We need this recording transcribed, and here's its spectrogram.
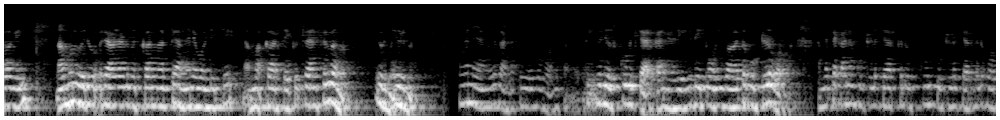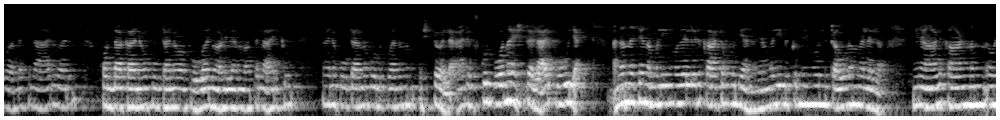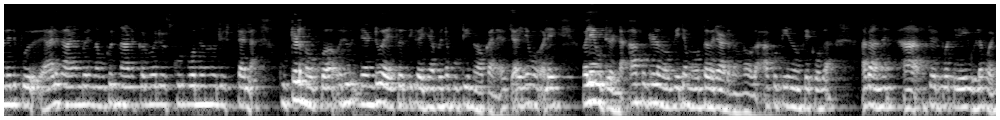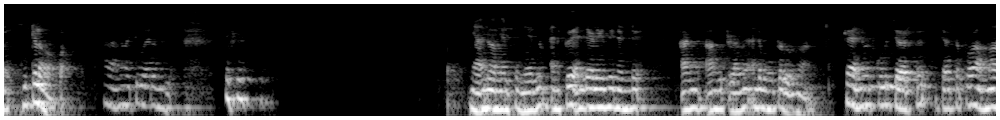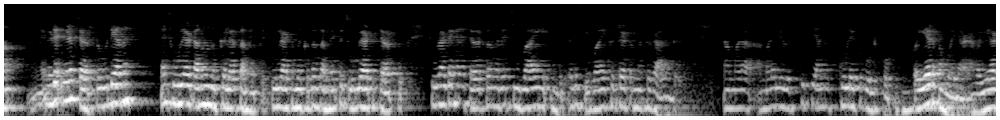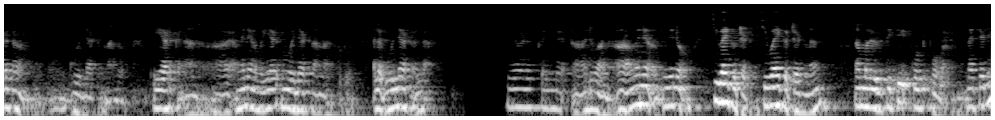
നമ്മൾ ഒരു ഒരാളവിടെ നിൽക്കാമെന്ന് പറഞ്ഞിട്ട് അങ്ങനെ വേണ്ടിയിട്ട് നമുക്ക് അടുത്തേക്ക് ട്രാൻസ്ഫർ വന്നു. ഇവിടുന്ന് ഇവിടുന്ന്. അങ്ങനെ ഞങ്ങൾ കണ്ടക്കയ്യൊക്കെ പോകുന്ന സമയത്ത് ഇവിടെ സ്കൂളിൽ ചേർക്കാനുണ്ട്. ഇവിടെ ഇപ്പോൾ ഈ ഭാഗത്ത് കുട്ടികൾ കുറവാണ് അന്നത്തെ കാലം കുട്ടികളെ ചേർക്കൽ സ്കൂൾ കുട്ടികളെ ചേർക്കൽ കുറവാണ് എന്താ വെച്ചാൽ ആരും ആരും കൊണ്ടാക്കാനോ കൂട്ടാനോ പോകാനോ ആളില്ല എന്ന് മാത്രമല്ല ആർക്കും അങ്ങനെ കൂട്ടാനോ കൊണ്ടുപോകാനൊന്നും ഇഷ്ടമല്ല. ആരും സ്കൂളിൽ പോകുന്ന ഇഷ്ടമല്ല. ആരും പോവില്ല. അന്നെന്ന് വെച്ചാൽ നമ്മൾ ഈ മുതലൊരു കാട്ടുമൂലയാണ്. ഞങ്ങൾ ഈ നിൽക്കുന്ന ഈ മുതൽ ടൗണൊന്നുമല്ലല്ലോ ഇങ്ങനെ ആൾ കാണണം എന്നുള്ളൊരു ആൾ കാണുമ്പോൾ നമുക്കൊരു നാണക്കേടും ഒരു സ്കൂളിൽ പോകുന്നതൊന്നും ഒരു ഇഷ്ടമല്ല കുട്ടികളെ നോക്കുക ഒരു രണ്ട് വയസ്സെത്തി കഴിഞ്ഞാൽ പിന്നെ കുട്ടീനെ നോക്കാൻ. അതിന് വലിയ വലിയ കുട്ടികളുണ്ട്. ആ കുട്ടികളെ നോക്കിയിട്ട് മൂത്തവരവിടെ നിന്നോളുക ആ കുട്ടിയെ നോക്കിക്കോളുക അതാണ് ആ ചെറുപ്പത്തിലേ ഉള്ള പണി. കുട്ടികളെ നോക്കുക. അതാണ് മറ്റു വേറൊന്നുമില്ല. ഞാനും അങ്ങനെ തന്നെയായിരുന്നു. എനിക്ക് എന്റെ ഇളയത് രണ്ട് ആൺ ആൺകുട്ടികളാണ്. എന്റെ മൂത്തതൊന്നുമാണ്. പക്ഷേ എന്നെ സ്കൂളിൽ ചേർത്ത് ചേർത്തപ്പോൾ അമ്മ ഇവിടെ ഇവിടെ ചേർത്തു. ഇവിടെയാണ് ഞാൻ ചൂലായിട്ടാണ് നിൽക്കല സമയത്ത്. ചൂലായിട്ട് നിൽക്കുന്ന സമയത്ത് ചൂലായിട്ട് ചേർത്തു. ചൂലായിട്ട് എങ്ങനെ ചേർത്തെന്ന് ഒരു ശിവായി ഉണ്ട്. ഒരു ശിവായി കിട്ടായിട്ട് എന്നിട്ട് ഒരാളുണ്ട് നമ്മളെ നമ്മളെ എടുത്തിട്ട് ഞാൻ സ്കൂളിലേക്ക് കൊടുക്കും വയ്യാടക്കം പോയിനാണ് വയ്യാടക്കം ഗോയിനാട്ടനാണ് വയ്യാടക്കനാണ് അങ്ങനെ വയ്യാടക്കം ഗോവിന്ദാട്ടനാണെന്ന് എനിക്ക് തോന്നുന്നു. അല്ല ഗോയിനാട്ടനല്ല വയ്യാടക്കന്റെ ആരുമാണ് ആ അങ്ങനെ ഇങ്ങനെ ശിവായി കിട്ടേട്ടൻ ശിവായി കെട്ടേട്ടനാണ് നമ്മൾ എടുത്തിട്ട് കൊണ്ടുപോകാം എന്നുവെച്ചാൽ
